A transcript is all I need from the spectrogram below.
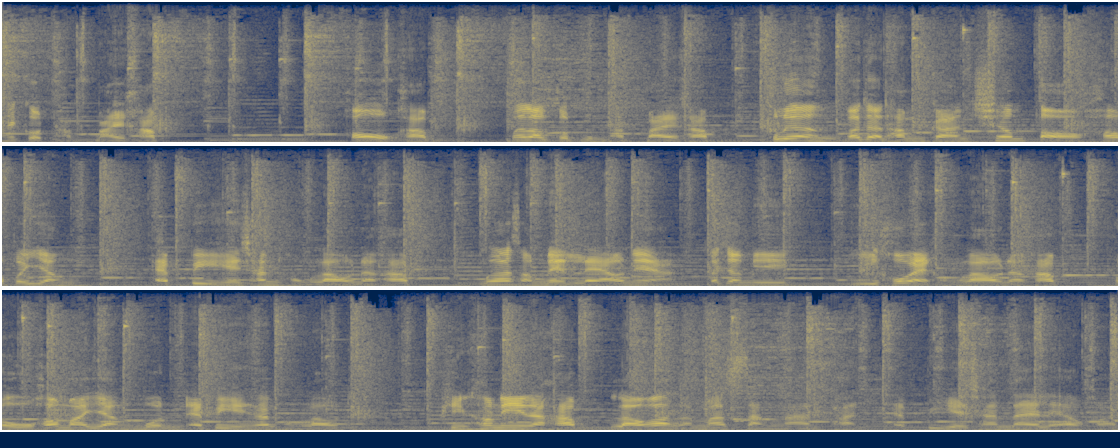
ให้กดถัดไปครับข้อ6ครับ เมื่อเรากดปุ่มถัดไปครับ เครื่องก็จะทำการเชื่อมต่อเข้าไปยังแอปพลิเคชันของเรานะครับ เมื่อสำเร็จแล้วเนี่ยก็จะมี e c o v a c ของเรานะครับโผล่เข้ามายังบนแอปพลิเคชันของเรา เพียงเท่านี้นะครับ เราก็สามารถสั่งงานผ่านแอปพลิเคชันได้แล้วครับ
